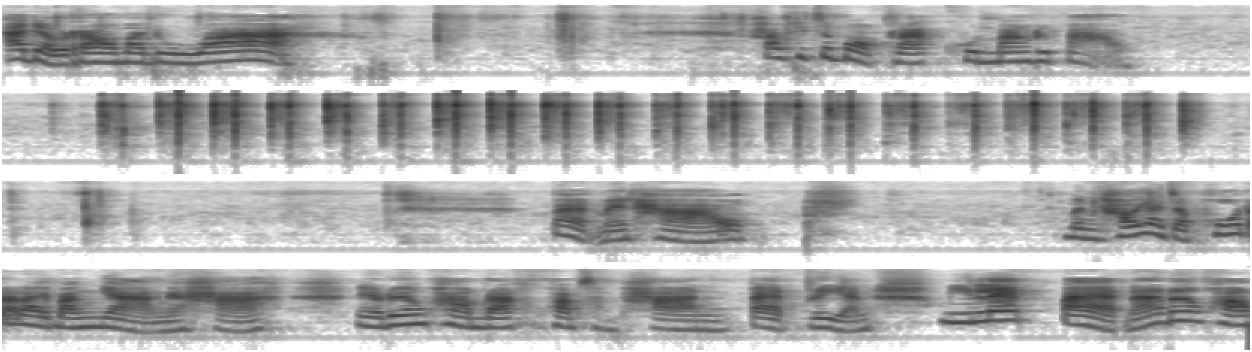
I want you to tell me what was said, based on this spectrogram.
อะเดี๋ยวเรามาดูว่าเขาคิดจะบอกรักคุณบ้างหรือเปล่าแปดไม้เท้า เหมือนเขาอยากจะพูดอะไรบางอย่างนะคะ ในเรื่องความรักความสัมพันธ์แปดเหรียญ มีเลขแปดนะ เรื่องความ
